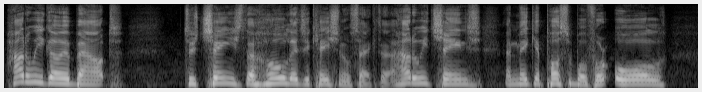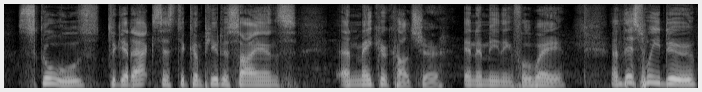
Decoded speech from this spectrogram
how do we go about to change the whole educational sector? How do we change and make it possible for all schools to get access to computer science and maker culture in a meaningful way? And this we do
